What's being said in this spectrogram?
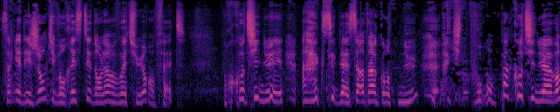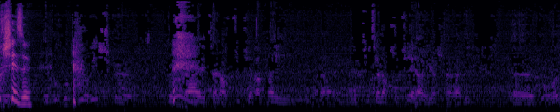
C'est-à-dire qu'il y a des gens qui vont rester dans leur voiture, en fait, pour continuer à accéder à certains contenus qu'ils ne pourront pas continuer à avoir chez eux. C'est beaucoup plus riche que, ça et ça leur suffira pas. si ça leur suffit, à la rigueur, je serais ravi euh, pour eux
